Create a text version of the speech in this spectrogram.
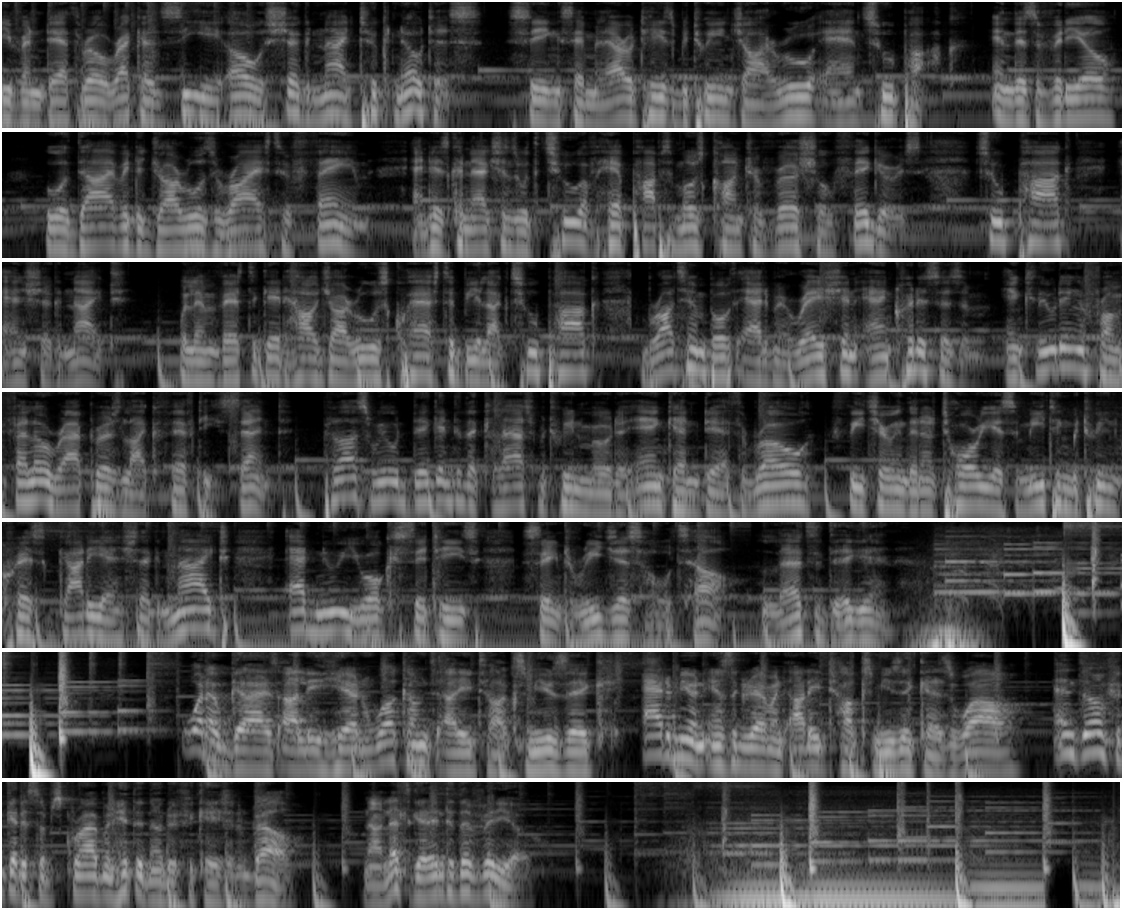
Even Death Row Records CEO Suge Knight took notice, seeing similarities between Ja Rule and Tupac. In this video, we will dive into Ja Rule's rise to fame and his connections with two of hip-hop's most controversial figures, Tupac and Suge Knight. We'll investigate how Ja Rule's quest to be like Tupac brought him both admiration and criticism, including from fellow rappers like 50 Cent. Plus, we'll dig into the clash between Murder Inc. and Death Row, featuring the notorious meeting between Chris Gotti and Suge Knight at New York City's St. Regis Hotel. Let's dig in. What up guys, Ali here and welcome to Ali Talks Music. Add me on Instagram at Ali Talks Music as well. And don't forget to subscribe and hit the notification bell. Now let's get into the video.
